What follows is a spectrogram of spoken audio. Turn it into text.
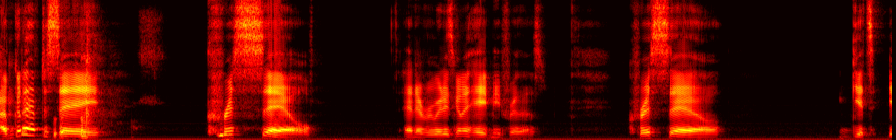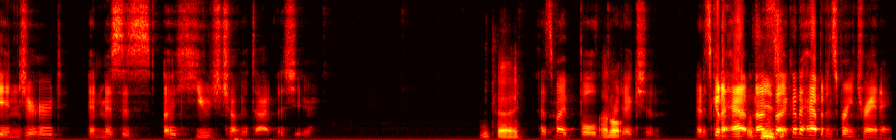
I'm gonna have to say Chris Sale, and everybody's gonna hate me for this. Chris Sale gets injured and misses a huge chunk of time this year. Okay. That's my bold prediction, and it's gonna happen. That's not gonna happen in spring training.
